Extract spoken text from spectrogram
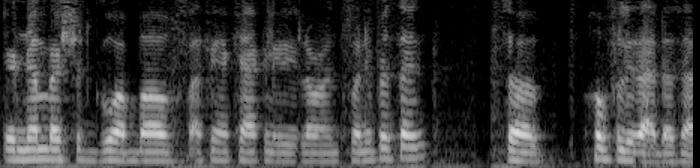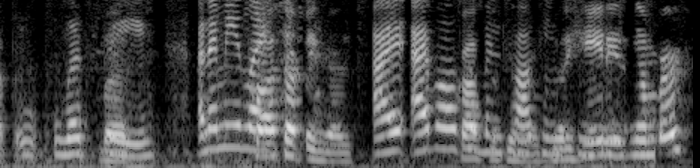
their number should go above. I think I calculated around twenty percent. So hopefully that does happen. Let's But see. And I mean, like, Cross our fingers. I, I've also Cross been our fingers. talking But to. Haiti's number.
